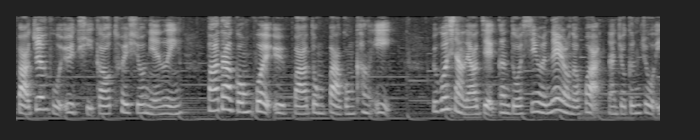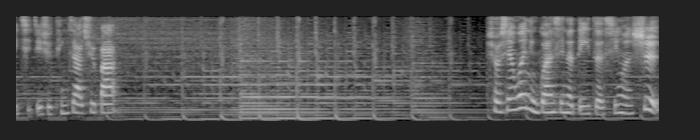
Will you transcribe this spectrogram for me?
法政府欲提高退休年龄；八大工会欲发动罢工抗议。如果想了解更多新闻内容的话，那就跟着我一起继续听下去吧。首先为您关心的第一则新闻是：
